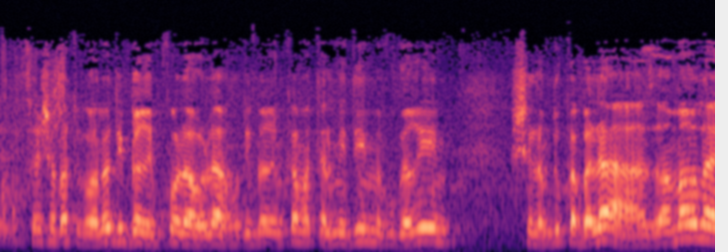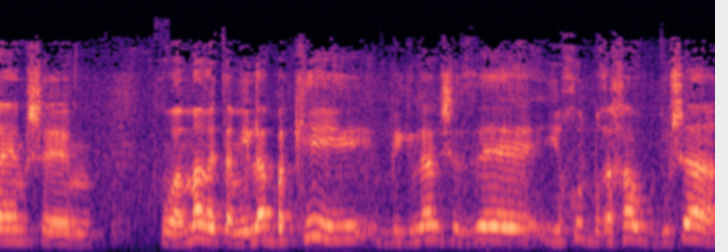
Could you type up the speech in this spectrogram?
במוצאי שבת הוא כבר לא דיבר עם כל העולם, הוא דיבר עם כמה תלמידים מבוגרים שלמדו קבלה, אז הוא אמר להם שהוא אמר את המילה בקיא בגלל שזה ייחוד ברכה וקדושה,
